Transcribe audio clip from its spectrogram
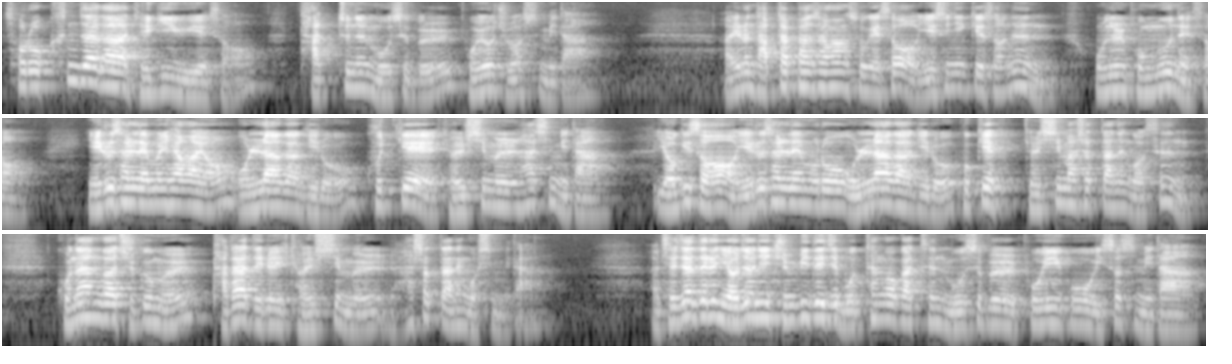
서로 큰 자가 되기 위해서 다투는 모습을 보여주었습니다. 아, 이런 답답한 상황 속에서 예수님께서는 오늘 본문에서 예루살렘을 향하여 올라가기로 굳게 결심을 하십니다. 여기서 예루살렘으로 올라가기로 굳게 결심하셨다는 것은 고난과 죽음을 받아들일 결심을 하셨다는 것입니다. 제자들은 여전히 준비되지 못한 것 같은 모습을 보이고 있었습니다.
